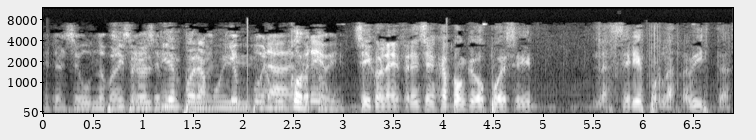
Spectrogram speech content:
este es el segundo por Sí, pero el tiempo era pero muy- el tiempo era era, muy corto. breve. Sí, con la diferencia en Japón que vos podés seguir las series por las revistas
